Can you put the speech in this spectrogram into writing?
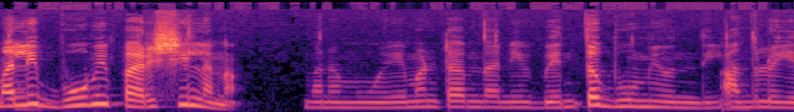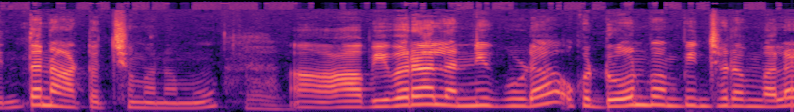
మళ్ళీ భూమి పరిశీలన. మనము ఏమంటాం దాని ఎంత భూమి ఉంది అందులో ఎంత నాటొచ్చు మనము? ఆ ఆ వివరాలన్నీ కూడా ఒక డ్రోన్ పంపించడం వల్ల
